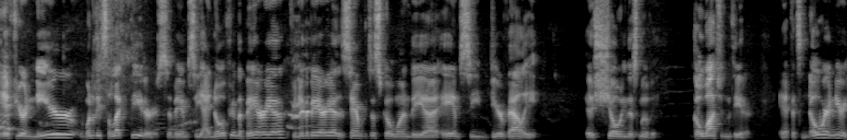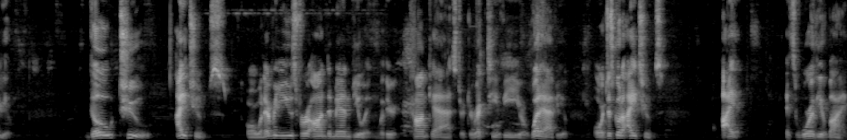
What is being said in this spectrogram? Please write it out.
If you're near one of these select theaters of AMC, I know if you're in the Bay Area, if you're near the Bay Area, the San Francisco one, the uh, AMC Deer Valley, is showing this movie. Go watch it in the theater. If it's nowhere near you, go to iTunes or whatever you use for on-demand viewing, whether you're Comcast or DirecTV or what have you, or just go to iTunes. Buy it. It's worthy of buying.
